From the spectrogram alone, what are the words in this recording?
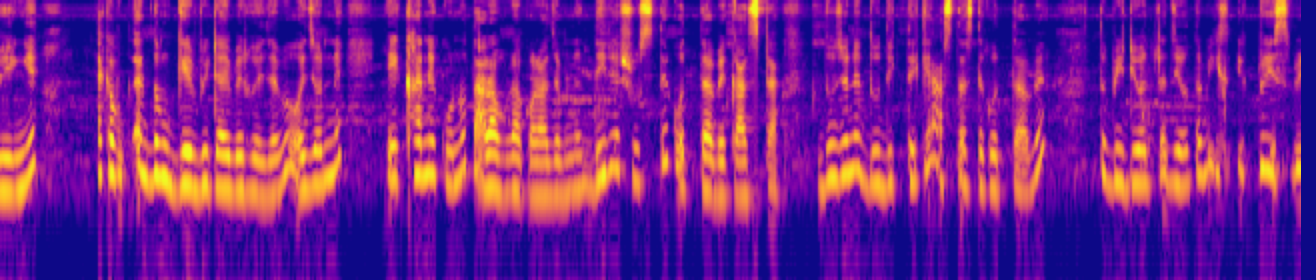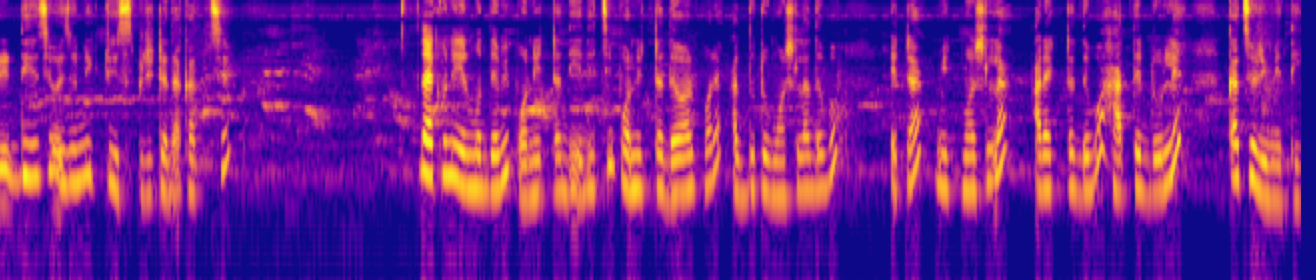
ভেঙে একদম গ্রেভি টাইপের হয়ে যাবে। ওই জন্যে এখানে কোনো তাড়াহুড়া করা যাবে না। ধীরে সুস্থে করতে হবে কাজটা। দুজনে দুদিক থেকে আস্তে আস্তে করতে হবে। তো ভিডিওটা যেহেতু আমি একটু স্পিড দিয়েছি, ওই জন্য একটু স্পিডে দেখাচ্ছে। তো এখন এর মধ্যে আমি পনিরটা দিয়ে দিচ্ছি। পনিরটা দেওয়ার পরে আর দুটো মশলা দেব। এটা মিট মশলা, আর একটা দেবো হাতের ডোলে কাচুরি মেথি।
